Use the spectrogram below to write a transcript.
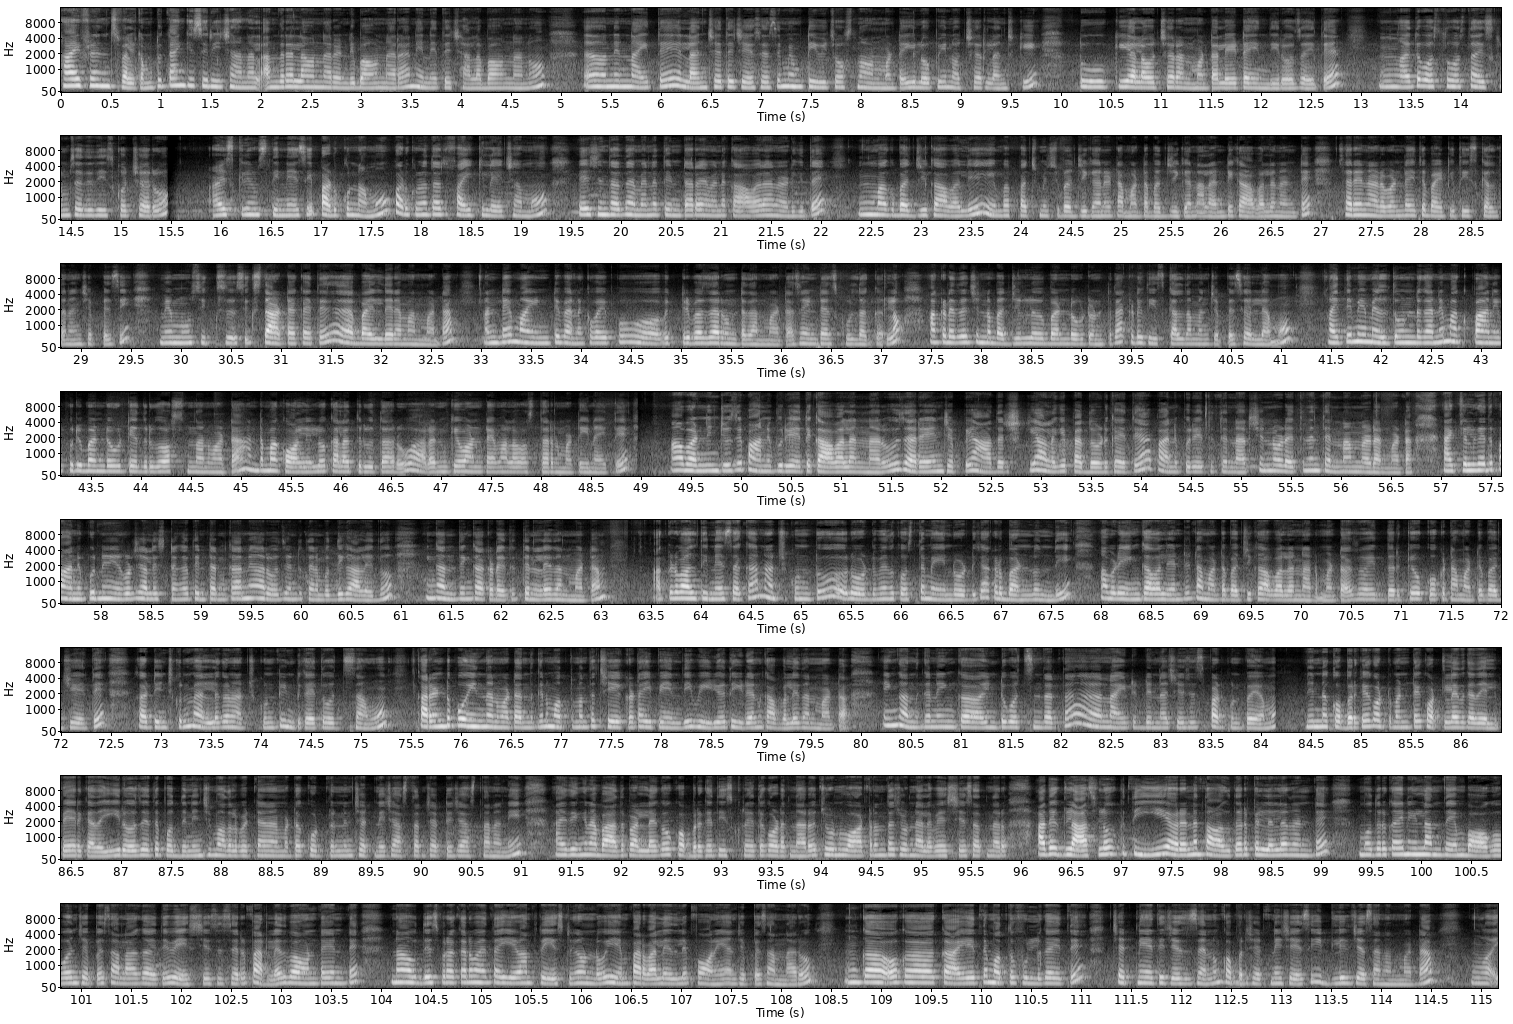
Hi friends welcome to thank you Siri channel. అందరు ఎలా ఉన్నారండి? బాగున్నారా? నేనైతే చాలా బాగున్నాను. నిన్న అయితే లంచ్ అయితే చేసేసి మేము టీవీ చూస్తున్నాం అనమాట ఈ లోపు ఈయన వచ్చారు లంచ్కి. టూకి అలా వచ్చారనమాట లేట్ అయింది ఈరోజు అయితే అయితే వస్తూ వస్తూ ఐస్ క్రీమ్స్ అయితే తీసుకొచ్చారు. ఐస్ క్రీమ్స్ తినేసి పడుకున్నాము. పడుకున్న తర్వాత ఫైవ్కి లేచాము. లేచిన తర్వాత ఏమైనా తింటారా ఏమైనా కావాలా అని అడిగితే మాకు బజ్జీ కావాలి. పచ్చిమిర్చి బజ్జీ కానీ టమాటా బజ్జీ కానీ అలాంటివి కావాలని అంటే సరే నడవండి అయితే బయటికి తీసుకెళ్తానని చెప్పేసి మేము సిక్స్ సిక్స్ దాటాక అయితే బయలుదేరామన్నమాట. అంటే మా ఇంటి వెనక వైపు విక్టరీ బజార్ ఉంటుంది అనమాట సెయింట్ అండ్ స్కూల్ దగ్గరలో. అక్కడైతే చిన్న బజ్జీలు బండి ఒకటి ఉంటుంది అక్కడికి తీసుకెళ్దామని చెప్పేసి వెళ్ళాము. అయితే మేము వెళ్తూ ఉండగానే మాకు పానీపూరి బండి ఒకటి ఎదురుగా వస్తుంది అనమాట అంటే మా కాలనీలోకి అలా తిరుగుతారు. వారానికి వన్ టైం అలా వస్తారనమాట ఈయనైతే. ఆ బండిని చూసి పానీపూరి అయితే కావాలన్నారు. సరే అని చెప్పి ఆదర్శ్కి అలాగే పెద్దోడికి అయితే ఆ పానీపూరి అయితే తిన్నారు. చిన్నోడైతే నేను తిన్నా అనమాట యాక్చువల్గా అయితే పానీపూరి నేను కూడా చాలా ఇష్టంగా తింటాను. కానీ ఆ రోజు ఏంటో తినబుద్ధి కాలేదు. ఇంకా అంతే ఇంకా అక్కడైతే తినలేదన్నమాట. అక్కడ వాళ్ళు తినేసాక నడుచుకుంటూ రోడ్డు మీదకి వస్తే మెయిన్ రోడ్డుకి అక్కడ బండి ఉంది. అప్పుడు ఏం కావాలి అంటే టమాటా బజ్జీ కావాలన్నమాట సో ఇద్దరికి ఒక్కొక్క టమాటా బజ్జీ అయితే కట్టించుకుని మెల్లగా నడుచుకుంటూ ఇంటికైతే వచ్చాము. కరెంటు పోయిందనమాట అందుకని మొత్తం అంతా చీకట అయిపోయింది. వీడియో తీయడానికి అవ్వలేదన్నమాట. ఇంకా అందుకని ఇంకా ఇంటికి వచ్చిన తర్వాత నైట్ డిన్నర్ చేసేసి పడుకుని పోయాము. నిన్న కొబ్బరికాయ కొట్టమంటే కొట్టలేదు కదా వెళ్ళిపోయారు కదా. ఈ రోజు అయితే పొద్దునుంచి మొదలు పెట్టాను అనమాట కొట్టు నేను చట్నీ చేస్తాను చట్నీ చేస్తానని. అయితే ఇంక నా బాధ పడలేక కొబ్బరికాయ తీసుకుని అయితే కొడుతున్నారు. చూడండి వాటర్ అంతా చూడండి ఎలా వేస్ట్ చేసేస్తున్నారు. అదే గ్లాస్లోకి తీయి ఎవరైనా తాగుతారు పిల్లలు అని అంటే ముదరకాయ నీళ్ళు అంత ఏం బాగోవు అని చెప్పేసి అలాగ అయితే వేస్ట్ చేసేసారు. పర్లేదు బాగుంటాయి అంటే నా ఉద్దేశ ప్రకారం అయితే అయ్యే అంత టేస్ట్గా ఉండవు ఏం పర్వాలేదులే పోనీ అని చెప్పేసి అన్నారు. ఇంకా ఒక కాయ అయితే మొత్తం ఫుల్గా అయితే చట్నీ అయితే చేసేసాను. కొబ్బరి చట్నీ చేసి ఇడ్లీలు చేశాను అనమాట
